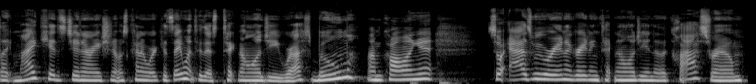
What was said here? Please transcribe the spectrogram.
like my kids' generation, it was kind of weird because they went through this technology rush boom. I'm calling it. So as we were integrating technology into the classroom,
